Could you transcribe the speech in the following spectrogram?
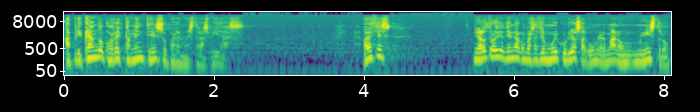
Aplicando correctamente eso para nuestras vidas. A veces, mira, el otro día tenía una conversación muy curiosa con un hermano, un ministro,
